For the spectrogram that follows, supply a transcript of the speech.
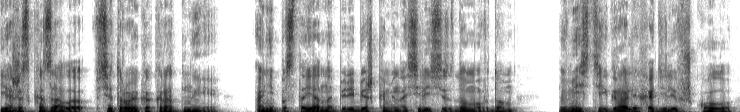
Я же сказала, все трое как родные. Они постоянно перебежками носились из дома в дом, вместе играли, ходили в школу.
